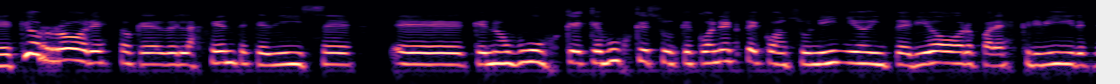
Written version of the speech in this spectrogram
eh, qué horror esto que de la gente que dice eh, que no busque, que busque su, que conecte con su niño interior para escribir.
